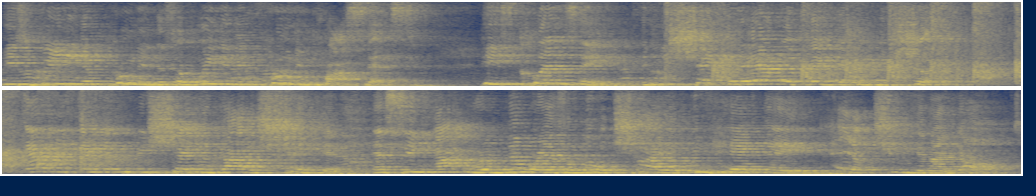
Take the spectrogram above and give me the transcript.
He's weaning and pruning. It's a weaning and pruning process. He's cleansing and he's shaking everything that can be shook. Everything that can be shaken, God is shaking. And see, I can remember as a little child, we had a pear tree in our yard.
